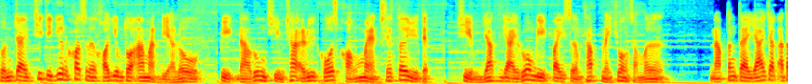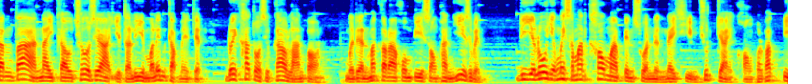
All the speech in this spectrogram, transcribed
สนใจที่จะยื่นข้อเสนอขอยืมตัวอามัดเดียโล ปีกดาวรุ่งทีมชาติไอริโคสของแมนเชสเตอร์ยูไนเต็ด ทีมยักษ์ใหญ่ร่วมลีกไปเสริมทัพในช่วงซัมเมอร์ นับตั้งแต่ย้ายจากอาตันตาในเกาโชเซียอิตาลีมาเล่นกับแมนเชสเตอร์ด้วยค่าตัว 19 ล้านปอนด์เมื่อเดือนมกราคมปี 2021 ดิเยโลยังไม่สามารถเข้ามาเป็นส่วนหนึ่งในทีมชุดใหญ่ของพลพรรคปี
